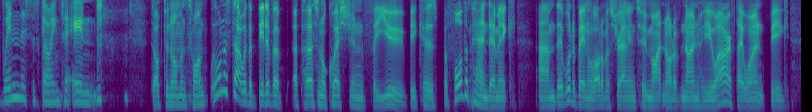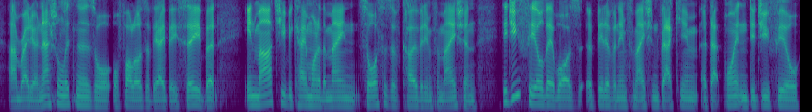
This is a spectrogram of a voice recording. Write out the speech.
when this is going to end. Dr. Norman Swan, we want to start with a bit of a, a personal question for you because before the pandemic, um, there would have been a lot of Australians who might not have known who you are if they weren't big um, Radio National listeners or, or followers of the ABC. But in March, you became one of the main sources of COVID information. Did you feel there was a bit of an information vacuum at that point, and did you feel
